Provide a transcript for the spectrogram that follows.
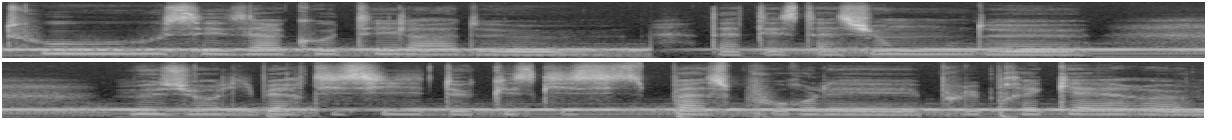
tous ces à côté là de d'attestation, de mesures liberticides, de qu'est-ce qui se passe pour les plus précaires. euh,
